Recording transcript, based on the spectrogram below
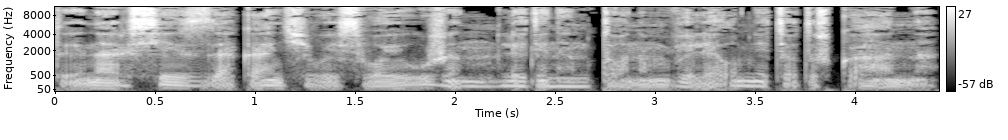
«Ты, Нарсис, заканчивай свой ужин», — ледяным тоном велела мне тетушка Анна,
